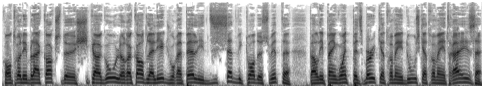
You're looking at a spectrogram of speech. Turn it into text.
contre les Blackhawks de Chicago. Le record de la Ligue, je vous rappelle, est 17 victoires de suite par les Penguins de Pittsburgh, 92-93.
